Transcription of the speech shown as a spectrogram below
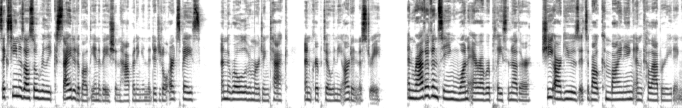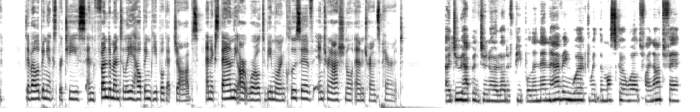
Sixtine is also really excited about the innovation happening in the digital art space and the role of emerging tech and crypto in the art industry. And rather than seeing one era replace another, she argues it's about combining and collaborating, developing expertise, and fundamentally helping people get jobs and expand the art world to be more inclusive, international, and transparent. I do happen to know a lot of people. And then having worked with the Moscow World Fine Art Fair,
